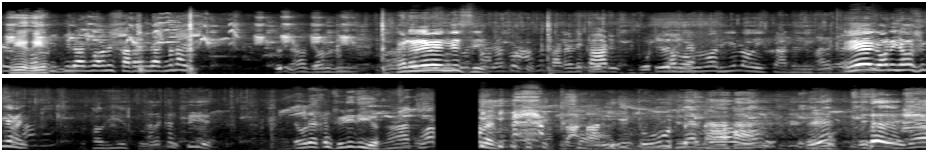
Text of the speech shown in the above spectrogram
হুয়ে হুয়ে কি লাগবে অনেক কাটারি লাগবে না কাটারি ভেঙে দিচ্ছি কাটারি কাট এ অনেক আমার সঙ্গে নাই এবারে এখন ফিরি দিও। কাটারি টুট না এ এ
